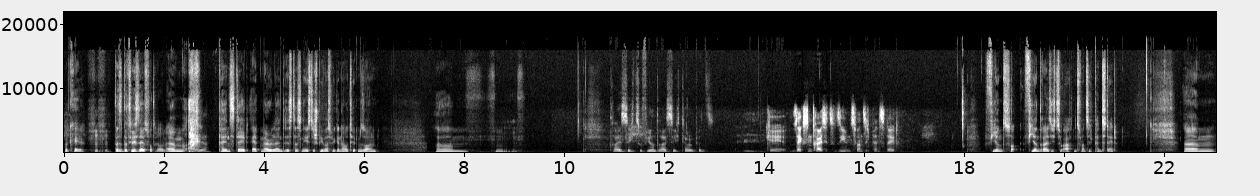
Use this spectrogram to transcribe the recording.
Okay. Das ist natürlich Selbstvertrauen. Ähm, ja. Penn State at Maryland ist das nächste Spiel, was wir genau tippen sollen. Ähm, hm. 30 zu 34 Terrapins. Okay, 36 zu 27 Penn State. 34 zu 28 Penn State. Ähm,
